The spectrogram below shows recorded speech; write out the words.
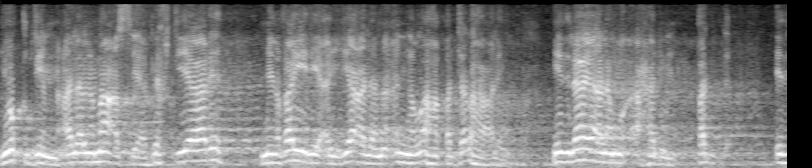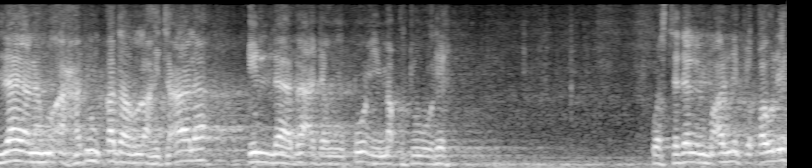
يقدم على المعصية باختياره من غير أن يعلم أن الله قدرها عليه. إذ لا يعلم أحد قد إذ لا يعلم أحد قدر الله تعالى إلا بعد وقوع مقدوره. واستدل المؤلف بقوله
